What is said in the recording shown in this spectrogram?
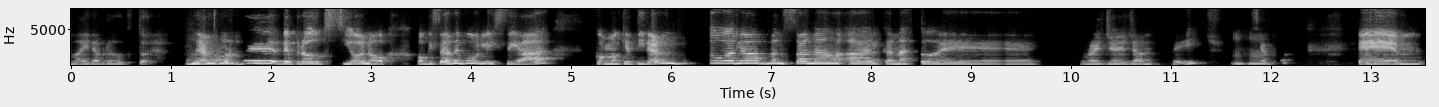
Mayra productora, un error de, de producción o, o quizás de publicidad como que tiraron todas las manzanas al canasto de Regent Page, ¿cierto? Em,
